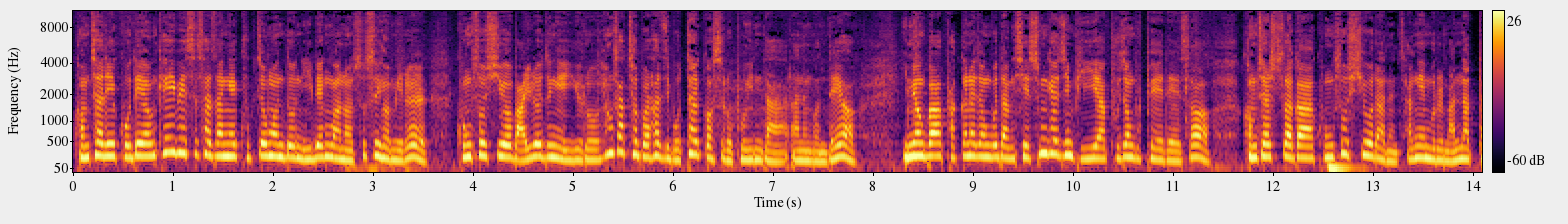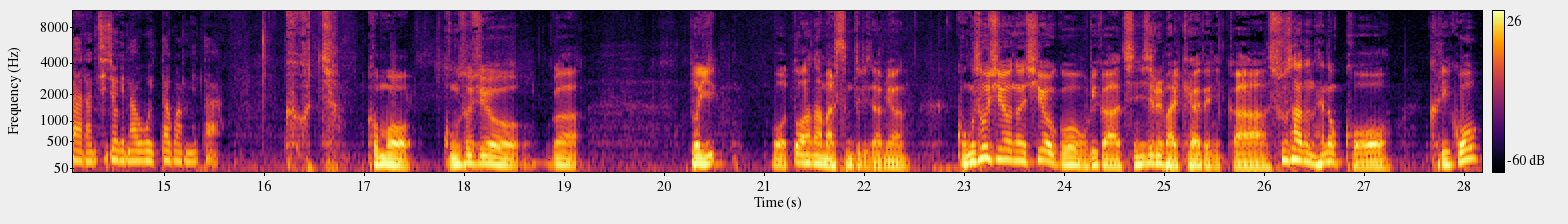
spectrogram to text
검찰이 고대영 KBS 사장의 국정원 돈 200만 원 수수 혐의를 공소시효 만료 등의 이유로 형사처벌하지 못할 것으로 보인다라는 건데요. 이명박 박근혜 정부 당시 숨겨진 비위와 부정부패에 대해서 검찰 수사가 공소시효라는 장애물을 만났다라는 지적이 나오고 있다고 합니다. 그거 참. 그뭐 공소시효가 뭐또 하나 말씀드리자면 공소시효는 시효고 우리가 진실을 밝혀야 되니까 수사는 해놓고 그리고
